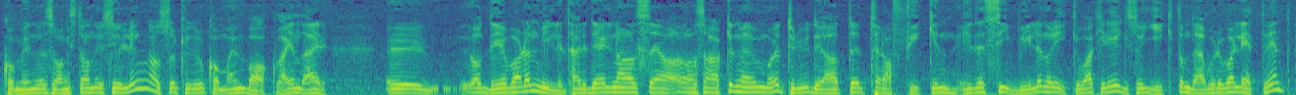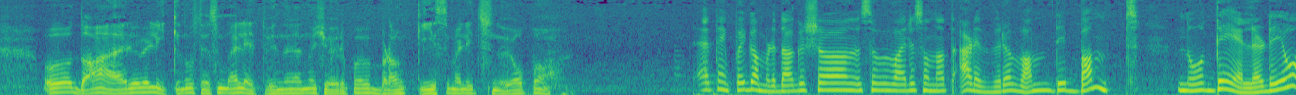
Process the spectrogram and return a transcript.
kom inn ved Svangstrand i Sylling, og så kunne du komme inn bakveien der. Uh, og Det var den militære delen av, av, saken, men vi må jo tro det at uh, trafikken i det sivile, når det ikke var krig, så gikk de der hvor det var lettvint. Og da er det vel ikke noe sted som det er lettvint enn å kjøre på blank is med litt snø oppå. Jeg tenker på I gamle dager så, så var det sånn at elver og vann de bandt. Nå deler det jo,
